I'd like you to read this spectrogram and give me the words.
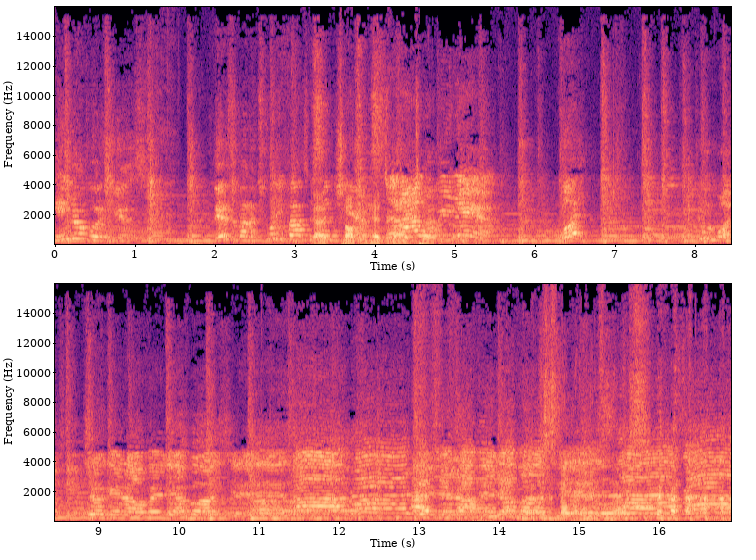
in your bushes, there's about a 25% chance Talking Heads that I will be I like there. What? Doing what? Chugging off in your bushes. Alright, chugging off in your bushes. This is not my beautiful house.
